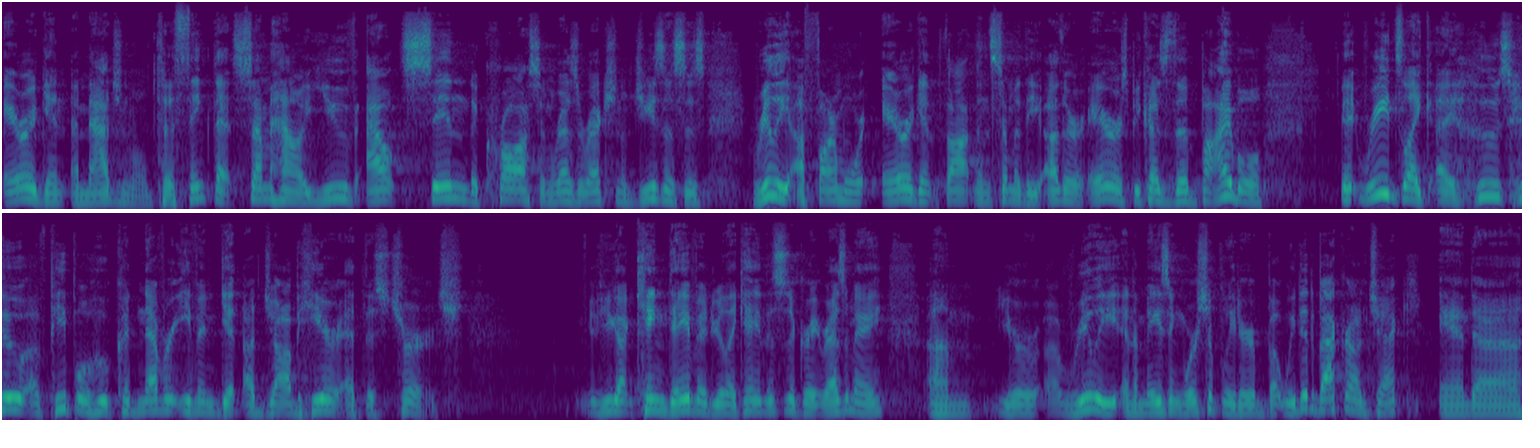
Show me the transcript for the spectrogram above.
arrogant imaginable. To think that somehow you've out sinned the cross and resurrection of Jesus is really a far more arrogant thought than some of the other errors because the Bible. It reads like a who's who of people who could never even get a job here at this church. If you got King David, you're like, hey, this is a great resume. Um, you're really an amazing worship leader, but we did a background check and uh,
